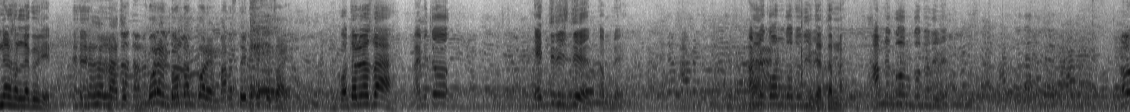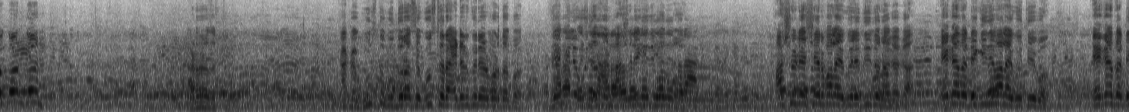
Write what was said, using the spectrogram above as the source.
চাল্লা কইরেন? আচ্ছা, করেন দরদাম করেন মানুষ তো এটা চায়। কত বেচবা আমি তো একত্রিশ দেন আপনি। আপনি কোন কত দিবেন? দিতাম না। আপনি কোন কত দিবেন? কোন কোন? আঠারো হাজার টাকা। কাকা গুস্ত কুদুর আছে গুস্ত রাইডার করে। মিলে বুঝাছেন পাঁচশো টাকা শের পালাই গুলে দিত না কাকা। এক হাজার টাকা কেজি পালাই গুই তুইব এক হাজার টাকা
